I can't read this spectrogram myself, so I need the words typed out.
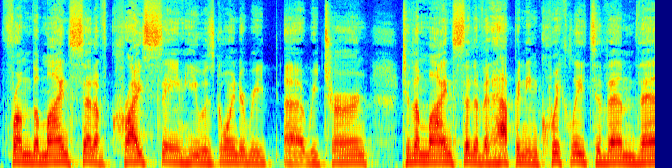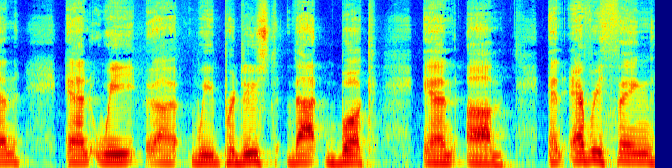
from the mindset of Christ saying he was going to re- uh, return, to the mindset of it happening quickly to them then. And we, uh, we produced that book and, um, and everything,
